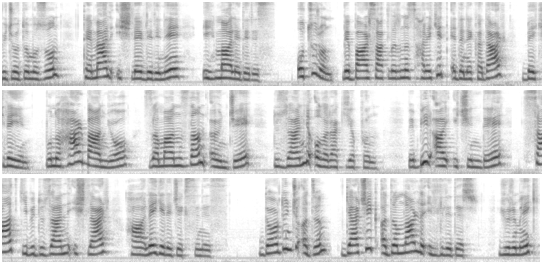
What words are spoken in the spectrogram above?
vücudumuzun temel işlevlerini ihmal ederiz. Oturun ve bağırsaklarınız hareket edene kadar bekleyin. Bunu her banyo zamanınızdan önce düzenli olarak yapın ve bir ay içinde saat gibi düzenli işler hale geleceksiniz. Dördüncü adım gerçek adımlarla ilgilidir. Yürümek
